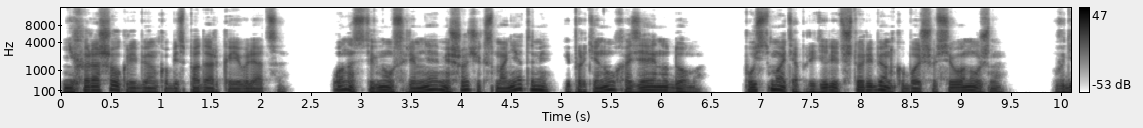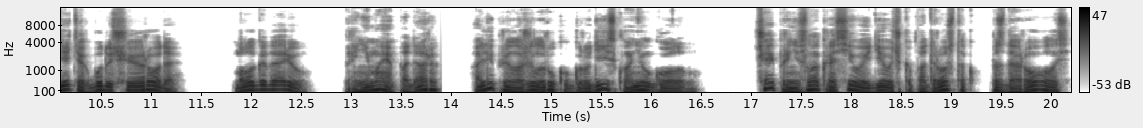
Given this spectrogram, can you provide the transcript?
Нехорошо к ребенку без подарка являться. Он отстегнул с ремня мешочек с монетами и протянул хозяину дома. Пусть мать определит, что ребенку больше всего нужно. В детях будущее рода. Благодарю. Принимая подарок, Али приложил руку к груди и склонил голову. Чай принесла красивая девочка-подросток, поздоровалась,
